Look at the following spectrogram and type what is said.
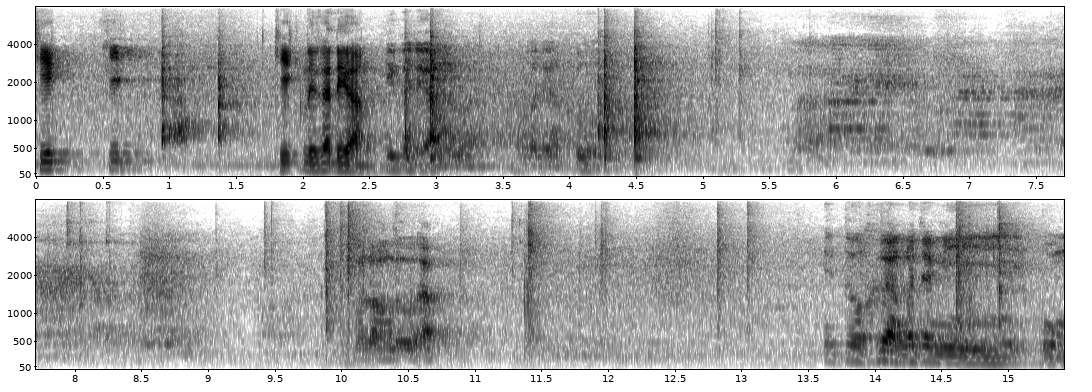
คลิกคลิกคลิกหรือกระเดื่องที่กระเดืองด้วยกระเดืองคู่ มาลองดูครับในตัวเครื่องก็จะมีปุ่ม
